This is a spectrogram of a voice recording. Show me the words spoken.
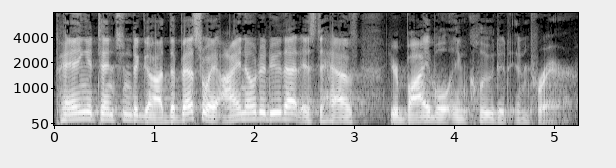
paying attention to God. The best way I know to do that is to have your Bible included in prayer.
